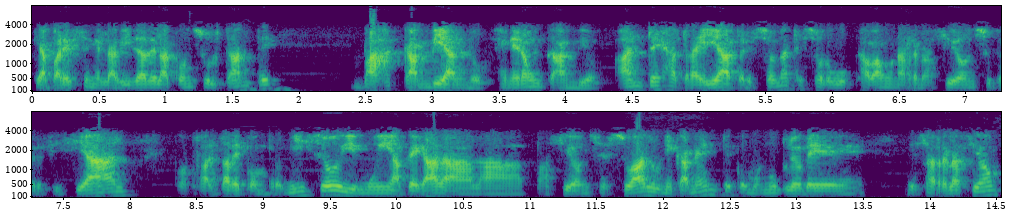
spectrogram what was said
que aparecen en la vida de la consultante va cambiando, genera un cambio. Antes atraía a personas que solo buscaban una relación superficial, con falta de compromiso y muy apegada a la pasión sexual únicamente como núcleo de, esa relación.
